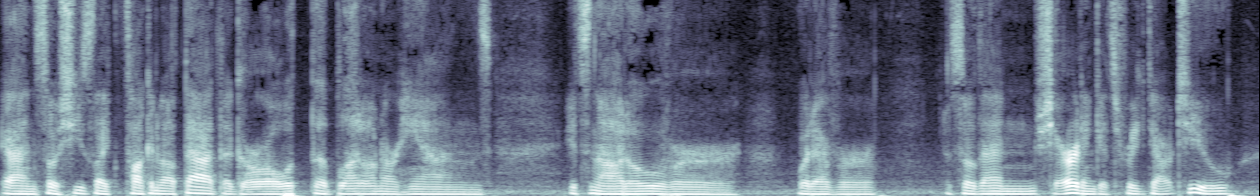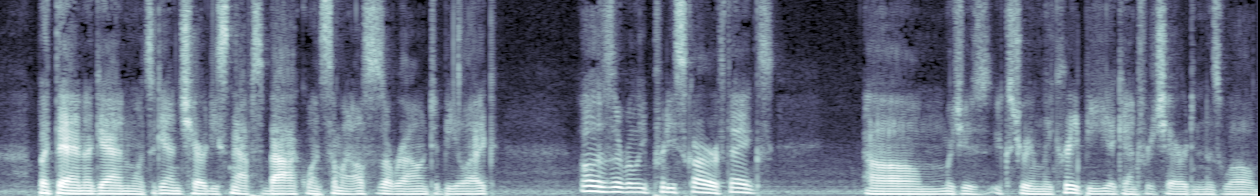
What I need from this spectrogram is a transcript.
and so she's like talking about that, the girl with the blood on her hands, it's not over, whatever. So then Sheridan gets freaked out too but then again, once again, Charity snaps back when someone else is around to be like, "Oh, this is a really pretty scarf, thanks," um, which is extremely creepy again for Sheridan as well.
